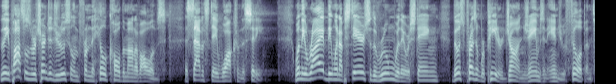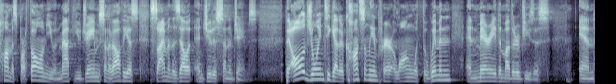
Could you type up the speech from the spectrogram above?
And the apostles returned to Jerusalem from the hill called the Mount of Olives, a Sabbath day walk from the city. When they arrived, they went upstairs to the room where they were staying. Those present were Peter, John, James, and Andrew, Philip and Thomas, Bartholomew and Matthew, James, son of Alphaeus, Simon the Zealot, and Judas, son of James. They all joined together constantly in prayer along with the women and Mary, the mother of Jesus, and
